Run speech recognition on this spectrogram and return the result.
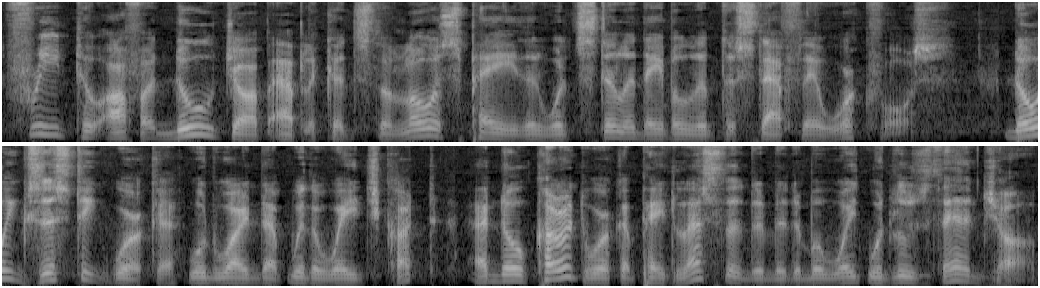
free to offer new job applicants the lowest pay that would still enable them to staff their workforce. No existing worker would wind up with a wage cut, and no current worker paid less than the minimum wage would lose their job.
